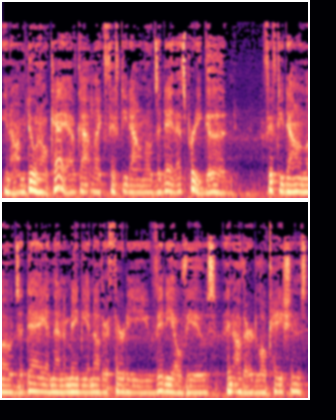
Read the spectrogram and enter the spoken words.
you know I'm doing okay. I've got like 50 downloads a day. That's pretty good. 50 downloads a day, and then maybe another 30 video views in other locations.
